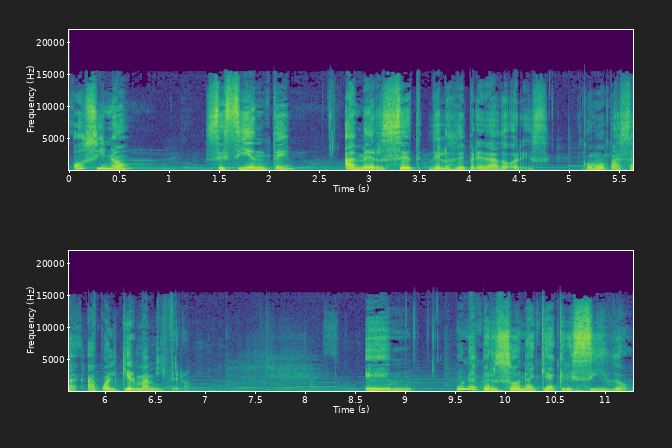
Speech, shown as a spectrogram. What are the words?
o si no, se siente a merced de los depredadores, como pasa a cualquier mamífero. Em, una persona que ha crecido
